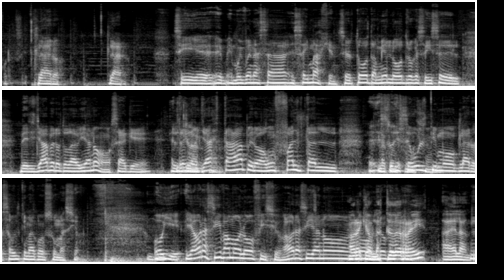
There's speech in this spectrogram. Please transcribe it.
por decirlo. Claro, claro. Sí, es, muy buena esa, esa, imagen, ¿cierto? También lo otro que se dice del, ya, pero todavía no. O sea que el reino ya está, pero aún falta el, ese último, claro, esa última consumación. Oye, y ahora sí vamos a los oficios. Ahora sí ya no. Ahora que hablaste de rey, adelante.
